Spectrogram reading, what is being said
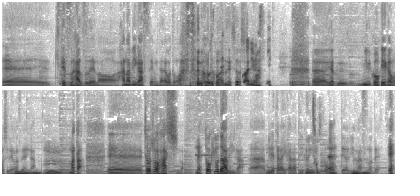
えー、季節外れの花火合戦みたいなこともすることもあるでしょうし、ね。よくありますね。うん、よく見る光景かもしれませんが。ううんん、また、えー、町長発信のね、東京ダービーがあー見れたらいいかなというふうに思っておりますので、え、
